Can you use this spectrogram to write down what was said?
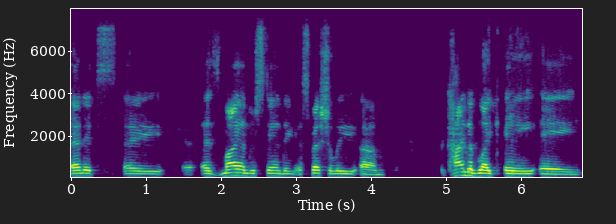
And it's a as my understanding, especially um, kind of like a a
